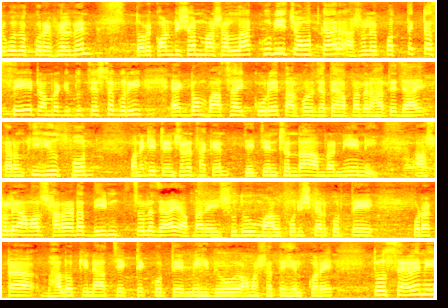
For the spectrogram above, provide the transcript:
যোগাযোগ করে ফেলবেন। তবে কন্ডিশন মাসাল্লাহ খুবই চমৎকার। আসলে প্রত্যেকটা সেট আমরা কিন্তু চেষ্টা করি একদম বাছাই করে তারপরে যাতে আপনাদের হাতে যায়। কারণ কি ইউজ ফোন অনেকেই টেনশনে থাকেন। যেই টেনশনটা আমরা নিয়ে নিই আসলে আমার সারাটা দিন চলে যায় আপনার এই শুধু মাল পরিষ্কার করতে প্রোডাক্টটা ভালো কিনা চেক টেক করতে, মেহিদিও আমার সাথে হেল্প করে। তো সেভেন এ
